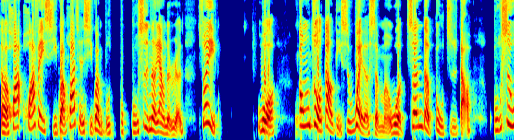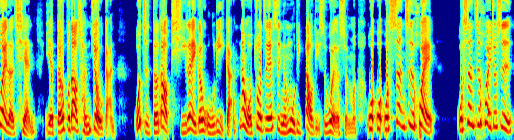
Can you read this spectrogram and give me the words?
呃花花费习惯、花钱习惯不不不是那样的人，所以我工作到底是为了什么？我真的不知道。不是为了钱，也得不到成就感，我只得到疲累跟无力感。那我做这些事情的目的到底是为了什么？我我我甚至会，我甚至会就是，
